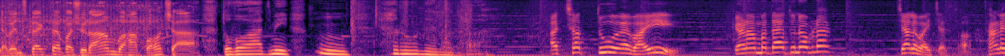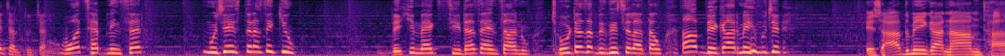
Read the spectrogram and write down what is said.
जब इंस्पेक्टर परशुराम वहाँ पहुँचा तो वो आदमी हम्म, रोने लगा। अच्छा तू है भाई। क्या नाम बताया तूने अपना। चल भाई चल। थाने चल तू चल। व्हाट्स हैपनिंग सर मुझे इस तरह से क्यों? देखिए मैं एक सीधा सा इंसान हूँ। छोटा सा बिज़नेस चलाता हूँ। आप बेकार में ही मुझे इस आदमी का नाम था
